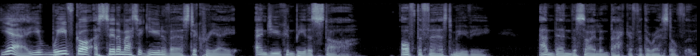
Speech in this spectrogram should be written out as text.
yeah, you, we've got a cinematic universe to create, and you can be the star of the first movie, and then the silent backer for the rest of them.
